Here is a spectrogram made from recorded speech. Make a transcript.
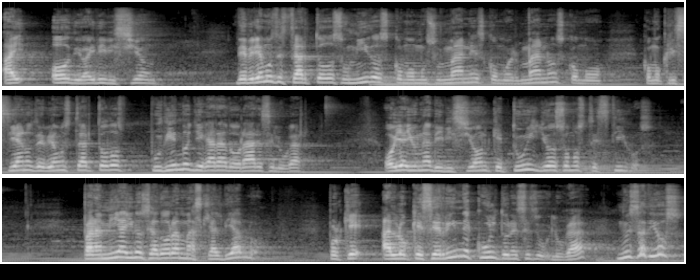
hay odio, hay división. Deberíamos de estar todos unidos como musulmanes, como hermanos, como, como cristianos, deberíamos estar todos pudiendo llegar a adorar ese lugar. Hoy hay una división que tú y yo somos testigos. Para mí ahí no se adora más que al diablo, porque a lo que se rinde culto en ese lugar no es a Dios,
